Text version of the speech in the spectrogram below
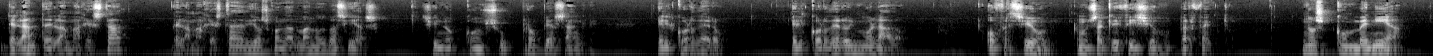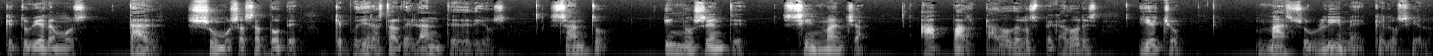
delante de la majestad, de la majestad de Dios con las manos vacías, sino con su propia sangre. El Cordero, el Cordero inmolado, ofreció un sacrificio perfecto. Nos convenía que tuviéramos tal sumo sacerdote que pudiera estar delante de Dios, santo, inocente, sin mancha, apartado de los pecadores y hecho más sublime que los cielos.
